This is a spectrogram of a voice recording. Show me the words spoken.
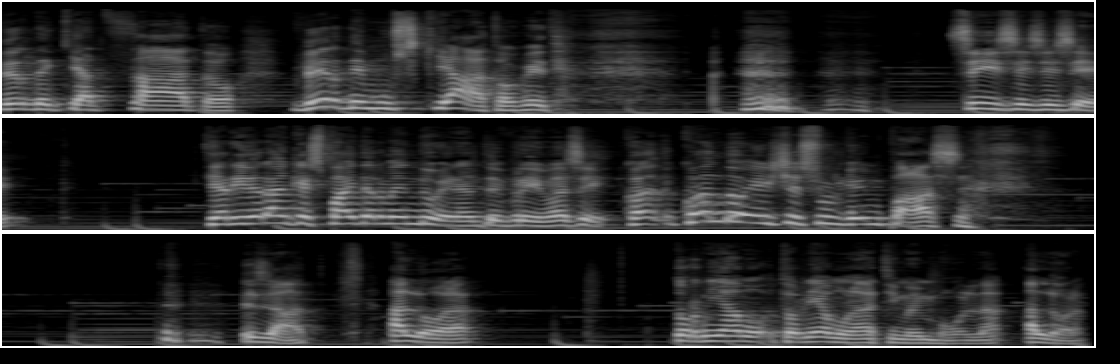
verde chiazzato, verde muschiato. Sì, sì, sì, sì. Ti arriverà anche Spider-Man 2 in anteprima, sì. Quando esce sul Game Pass. esatto. Allora, torniamo, torniamo un attimo in bolla. Allora,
